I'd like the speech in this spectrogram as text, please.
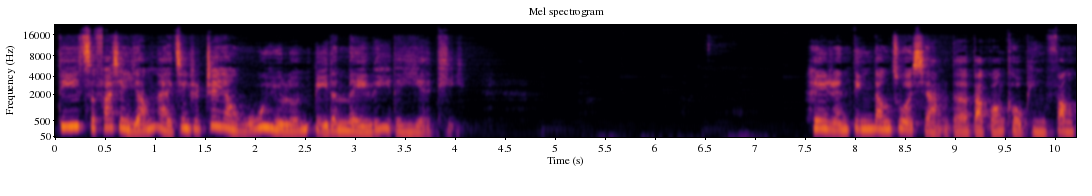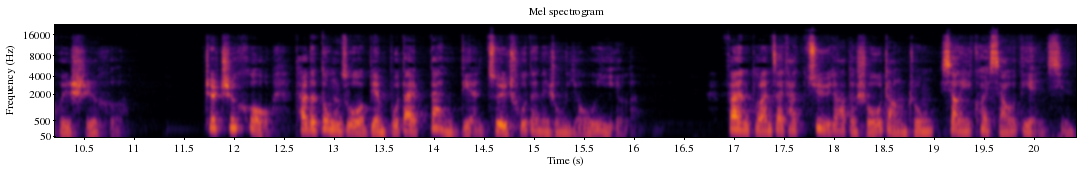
第一次发现羊奶竟是这样无与伦比的美丽的液体。黑人叮当作响地把广口瓶放回食盒，这之后他的动作便不带半点最初的那种犹疑了。饭团在他巨大的手掌中像一块小点心，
